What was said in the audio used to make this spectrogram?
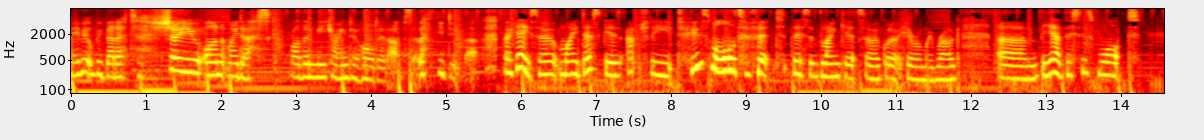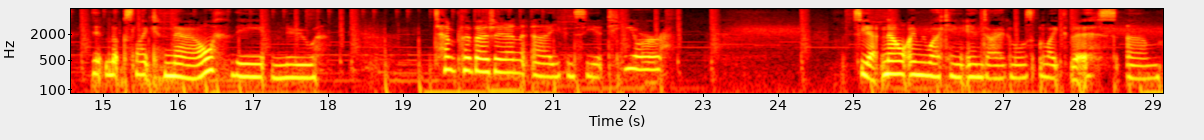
maybe it would be better to show you on my desk rather than me trying to hold it up, so let me do that. Okay, so my desk is actually too small to fit this blanket, so I've got it here on my rug. Um, but yeah, this is what it looks like now, the new template version. Uh, you can see it here. So yeah, now I'm working in diagonals like this. Um,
